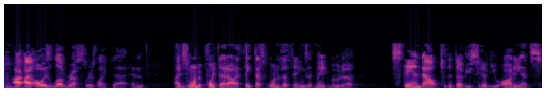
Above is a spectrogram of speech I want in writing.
Mhm. I, I always love wrestlers like that, and I just wanted to point that out. I think that's one of the things that made Muta stand out to the WCW audience,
